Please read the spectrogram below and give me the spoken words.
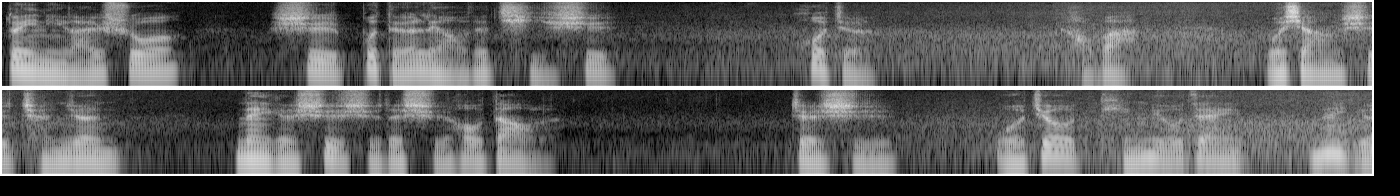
对你来说是不得了的启示，或者……好吧，我想是承认那个事实的时候到了。这时，我就停留在那个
